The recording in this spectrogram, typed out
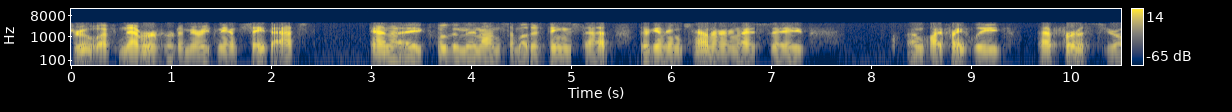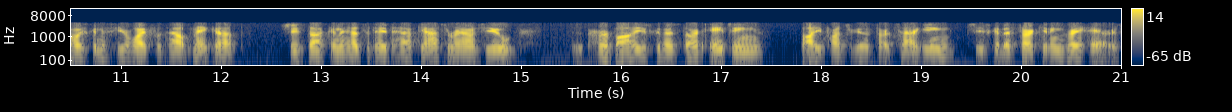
true. I've never heard a married man say that. And I clue them in on some other things that they're going to encounter. And I say, um, quite frankly, at first, you're always going to see your wife without makeup, She's not going to hesitate to have gas around you. Her body's going to start aging. Body parts are going to start sagging. She's going to start getting gray hairs.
